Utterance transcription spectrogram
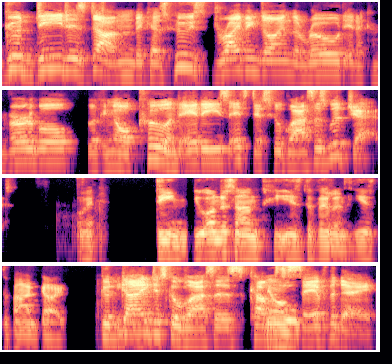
good deed is done because who's driving down the road in a convertible looking all cool and 80s? It's Disco Glasses with Jed. Okay, Dean, you understand he is the villain. He is the bad guy. Good guy Disco Glasses comes No. to save the day.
